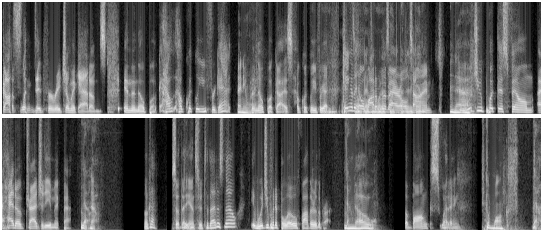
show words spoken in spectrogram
Gosling did for Rachel McAdams in the notebook. How how quickly you forget Anyway, the notebook, guys. How quickly you forget. Mm, King of the Hill, bottom of the barrel time. nah. Would you put this film ahead of Tragedy and Macbeth? No. No. Okay. So the answer to that is no. Would you put it below Father of the Bride? No. No. The Bonk's wedding. The monks. No.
